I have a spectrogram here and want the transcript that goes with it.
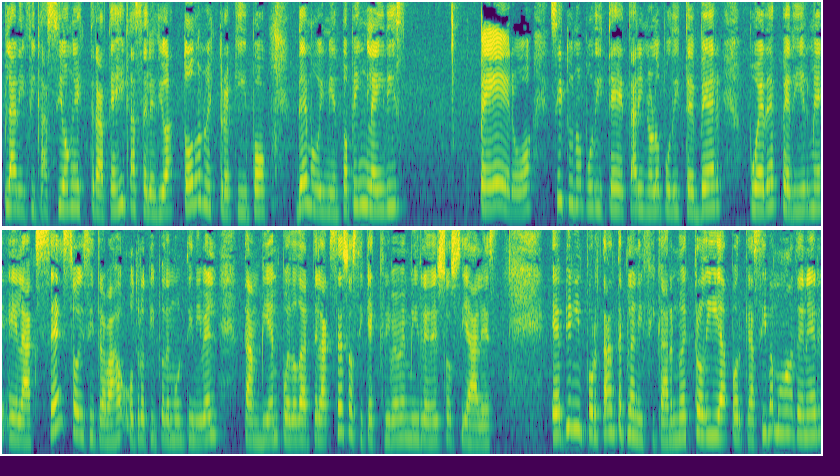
planificación estratégica. Se le dio a todo nuestro equipo de Movimiento Pink Ladies pero si tú no pudiste estar y no lo pudiste ver, puedes pedirme el acceso y si trabajas otro tipo de multinivel, también puedo darte el acceso, así que escríbeme en mis redes sociales. Es bien importante planificar nuestro día porque así vamos a tener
